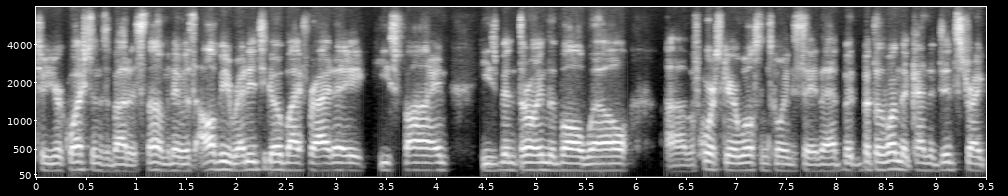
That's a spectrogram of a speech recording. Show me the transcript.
to your questions about his thumb, and it was I'll be ready to go by Friday. He's fine. He's been throwing the ball well. Um, of course, Garrett Wilson's going to say that, but but the one that kind of did strike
